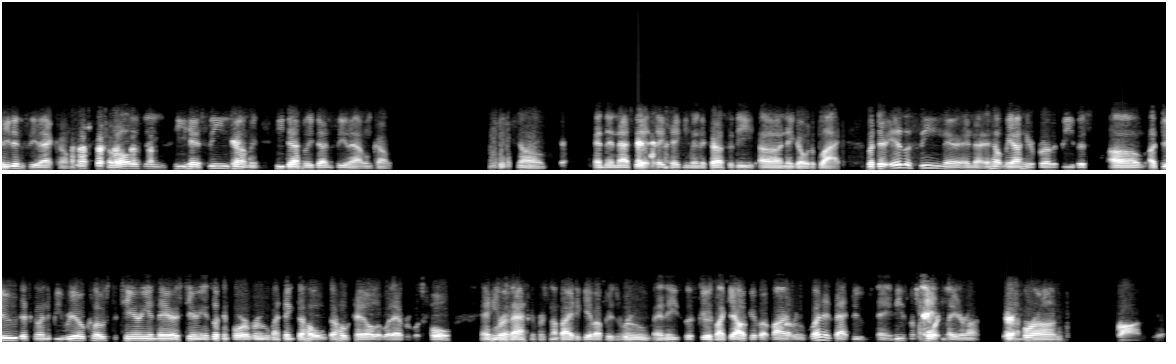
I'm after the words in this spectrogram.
he didn't see that coming. of all the things he has seen coming, he definitely doesn't see that one coming. Um, and then that's it. They take him into custody, uh, and they go to black. But there is a scene there, and uh, help me out here, brother Beavis. Um, a dude that's going to be real close to Tyrion there, as Tyrion's looking for a room. I think the whole the hotel or whatever was full and he Right. was asking for somebody to give up his room, and he's this dude's like, "Yeah, I'll give up my room." What is that dude's name? He's important later on. Bronn. Ron, yeah.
